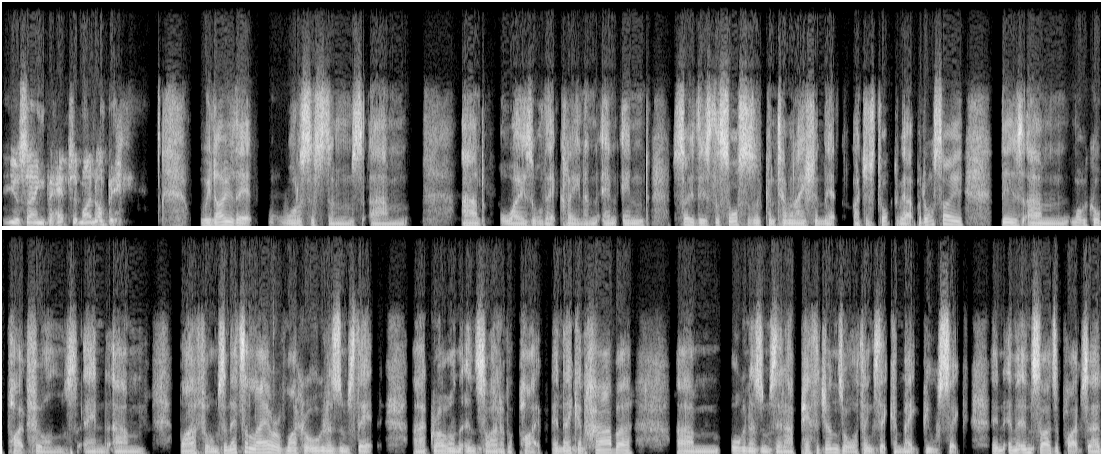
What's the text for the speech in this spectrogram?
You're saying perhaps it might not be. We know that water systems um, aren't always all that clean. And, and, and so there's the sources of contamination that I just talked about, but also there's um, what we call pipe films and um, biofilms. And that's a layer of microorganisms that uh, grow on the inside of a pipe. And they can harbor um, organisms that are pathogens or things that can make people sick. And, and the insides of pipes are,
